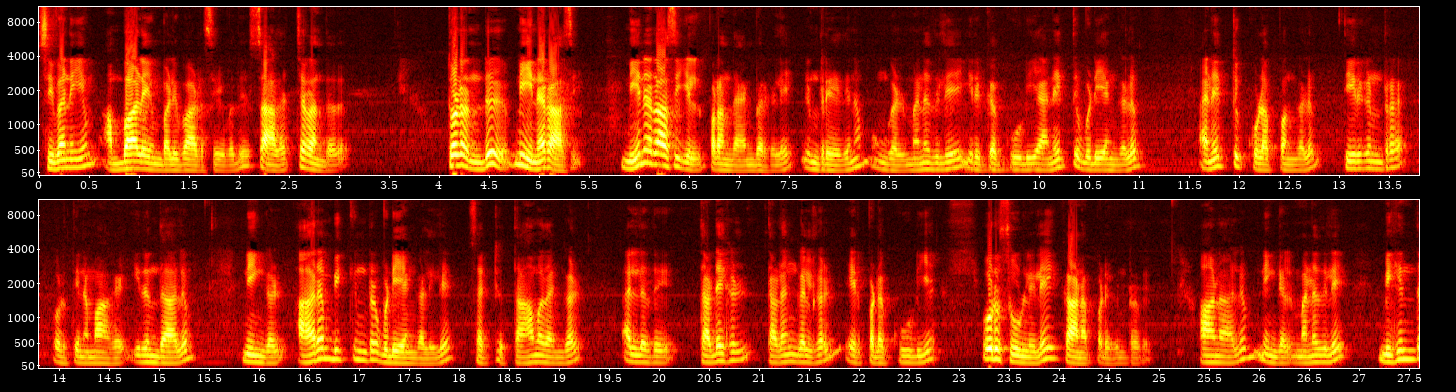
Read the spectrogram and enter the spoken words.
சிவனையும் அம்பாளையும் வழிபாடு செய்வது சாலச் சிறந்தது. தொடர்ந்து மீனராசி. மீனராசியில் பிறந்த அன்பர்களே இன்றைய தினம் உங்கள் மனதிலே இருக்கக்கூடிய அனைத்து விடயங்களும் அனைத்து குழப்பங்களும் தீர்கின்ற ஒரு தினமாக இருந்தாலும் நீங்கள் ஆரம்பிக்கின்ற விடயங்களிலே சற்று தாமதங்கள் அல்லது தடைகள் தடங்கல்கள் ஏற்படக்கூடிய ஒரு சூழ்நிலை காணப்படுகின்றது. ஆனாலும் நீங்கள் மனதிலே மிகுந்த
